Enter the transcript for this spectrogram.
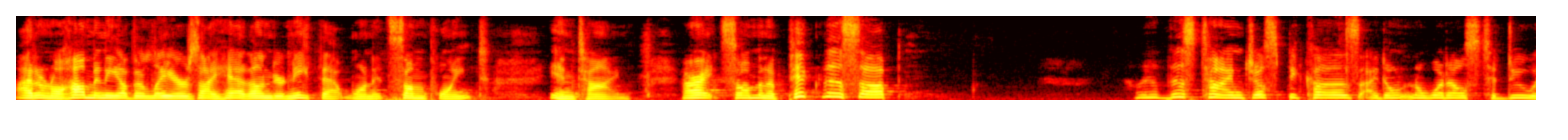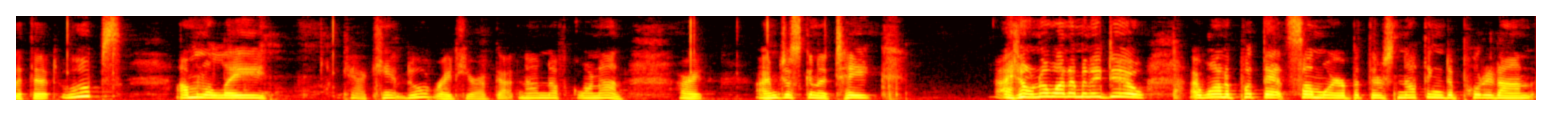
I don't know how many other layers I had underneath that one at some point in time. All right, so I'm going to pick this up. This time, just because I don't know what else to do with it, oops, I'm going to lay Okay, I can't do it right here. I've got not enough going on. All right, I'm just going to take, I don't know what I'm going to do. I want to put that somewhere, but there's nothing to put it on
